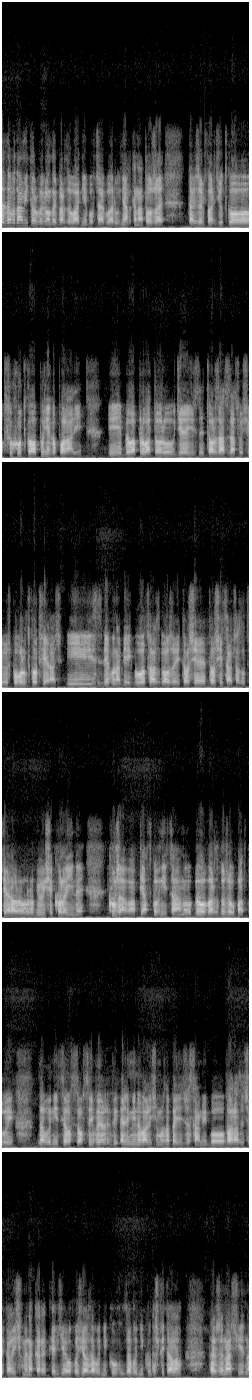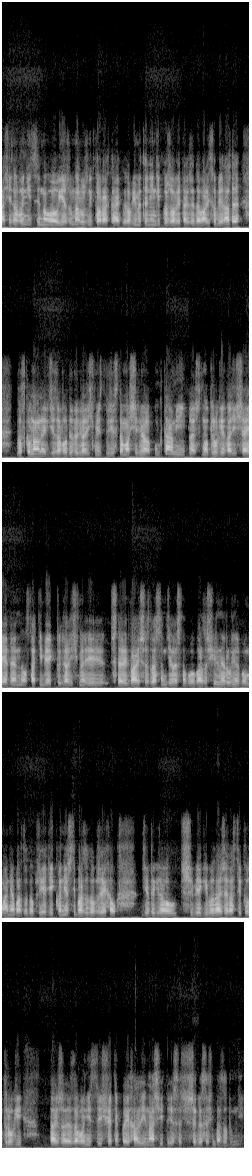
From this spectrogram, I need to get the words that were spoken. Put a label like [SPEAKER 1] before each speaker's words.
[SPEAKER 1] przed zawodami tor wyglądać bardzo ładnie, bo wczoraj była równiarka na torze, także twardziutko, suchutko, później go polali. I była próba toru, gdzie tor za, zaczął się już powolutku otwierać i z biegu na bieg było coraz gorzej. Tor się, tor się cały czas otwierał, ro- robiły się kolejny, kurzawa, piaskownica, no było bardzo dużo upadków i zawodnicy ostrowcy wyel- wyeliminowali się, można powiedzieć, że sami, bo dwa razy czekaliśmy na karetkę, gdzie odwoziła zawodników, zawodników do szpitala. Także nasi, nasi zawodnicy no, jeżdżą na różnych torach, tak jak robimy treningi w Gorzowie, także dawali sobie radę doskonale, gdzie zawody wygraliśmy z 27 punktami, Leszno drugie 21, ostatni bieg wygraliśmy y, 4-2 jeszcze z Lesznem, gdzie Leszno było bardzo silne również, bo Mania bardzo dobrze jedzie i Konieczny bardzo dobrze jechał, gdzie wygrał trzy biegi, bodajże raz tylko drugi. Także zawodnicy świetnie pojechali, nasi, z czego jesteśmy bardzo dumni.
